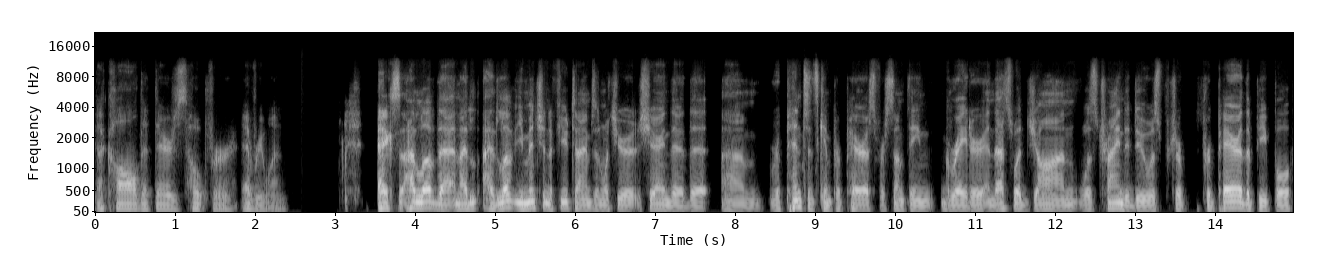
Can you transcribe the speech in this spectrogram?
a call that there's hope for everyone. Excellent. I love that. And I, I love you mentioned a few times in what you're sharing there that um, repentance can prepare us for something greater. And that's what John was trying to do was to prepare the people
